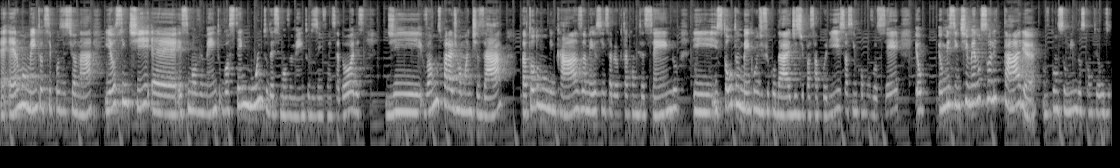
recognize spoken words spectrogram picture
É, era o momento de se posicionar e eu senti é, esse movimento, gostei muito desse movimento dos influenciadores de vamos parar de romantizar. Tá todo mundo em casa, meio sem saber o que está acontecendo, e estou também com dificuldades de passar por isso, assim como você. Eu, eu me senti menos solitária consumindo os conteúdos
